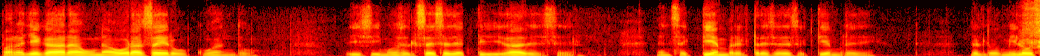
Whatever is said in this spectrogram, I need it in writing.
para llegar a una hora cero cuando hicimos el cese de actividades, en septiembre, el 13 de septiembre del 2008.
